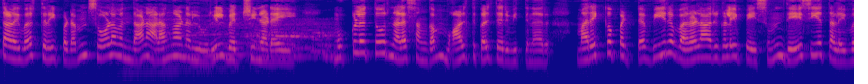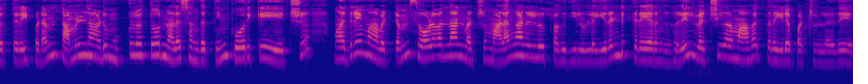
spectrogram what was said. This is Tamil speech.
தலைவர் திரைப்படம் சோழவந்தான் அலங்காநல்லூரில் வெற்றி நடை. முக்குளத்தோர் நலசங்கம் வாழ்த்துக்கள் தெரிவித்தனர். மறைக்கப்பட்ட வீர வரலாறுகளை பேசும் தேசிய தலைவர் திரைப்படம் தமிழ்நாடு முக்குளத்தோர் நலசங்கத்தின் கோரிக்கையை ஏற்று மதுரை மாவட்டம் சோழவந்தான் மற்றும் அலங்காநல்லூர் பகுதியில் உள்ள இரண்டு திரையரங்குகளில் வெற்றிகரமாக திரையிடப்பட்டுள்ளது.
